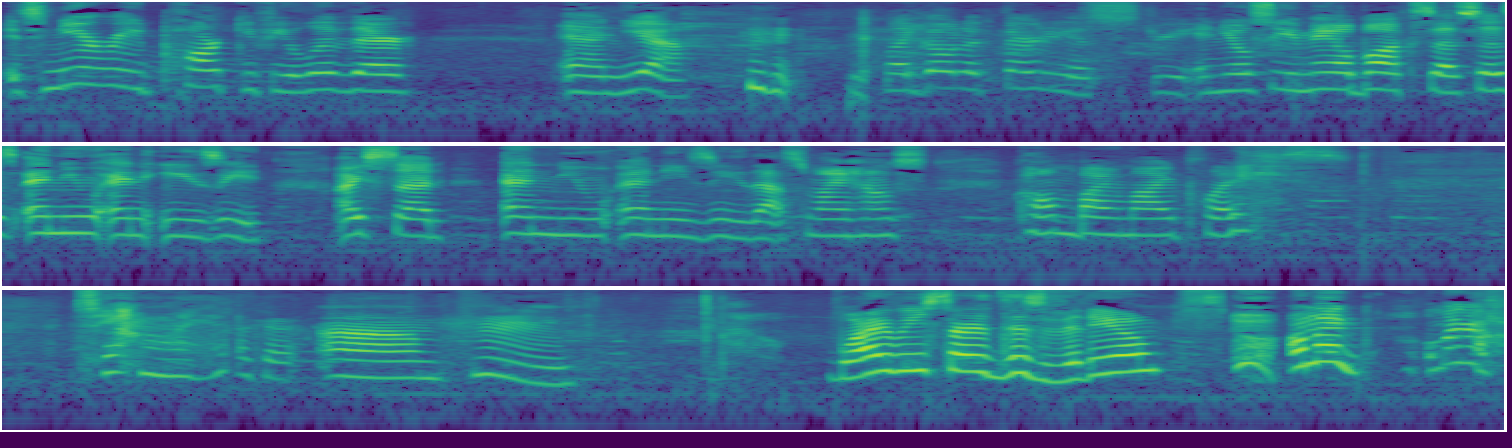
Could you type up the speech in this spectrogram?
It's near Reid Park if you live there. And yeah. Like go to 30th Street and you'll see a mailbox that says N-U-N-E-Z. I said N-U-N-E-Z. That's my house. Come by my place. Say hi. Okay. Um. Hmm. Why we started this video? Oh my! Oh my gosh.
